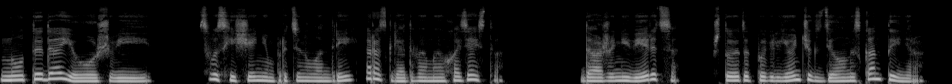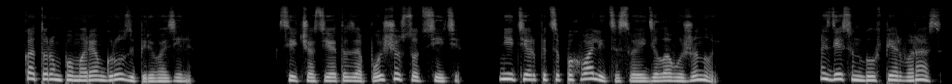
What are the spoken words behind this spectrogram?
«Ну ты даешь, Ви!» С восхищением протянул Андрей, разглядывая мое хозяйство. Даже не верится, что этот павильончик сделан из контейнера, в котором по морям грузы перевозили. Сейчас я это запущу в соцсети. Не терпится похвалиться своей деловой женой. Здесь он был в первый раз.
